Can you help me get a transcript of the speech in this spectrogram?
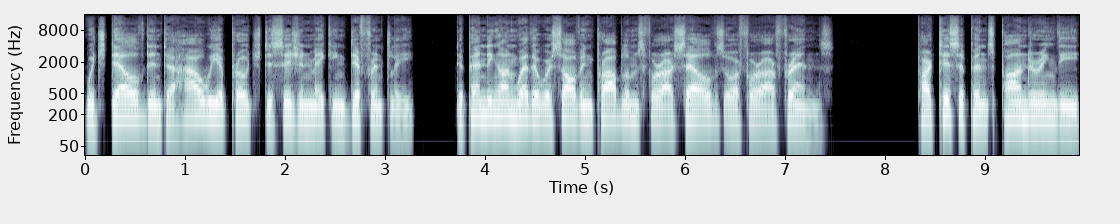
which delved into how we approach decision making differently, depending on whether we're solving problems for ourselves or for our friends participants pondering the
